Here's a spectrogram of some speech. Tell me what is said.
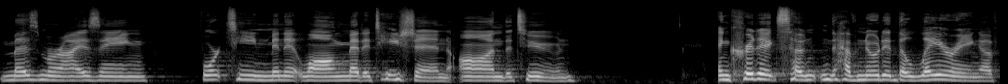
mesmerizing, 14 minute long meditation on the tune. And critics have, have, noted the layering of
